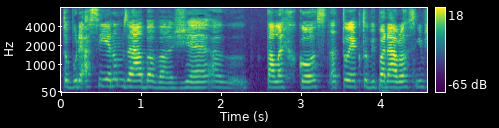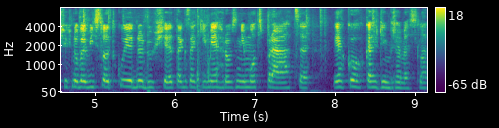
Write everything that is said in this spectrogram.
to bude asi jenom zábava, že a ta lehkost a to, jak to vypadá vlastně všechno ve výsledku jednoduše, tak zatím je hrozně moc práce, jako v každém řemesle,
